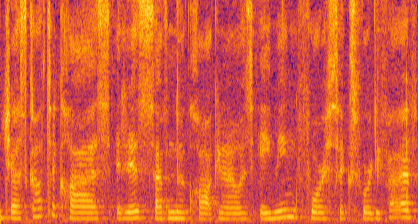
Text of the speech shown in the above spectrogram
Just got to class. It is seven o'clock and i was aiming for 6:45,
